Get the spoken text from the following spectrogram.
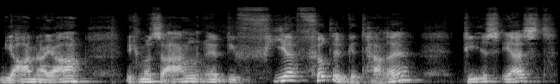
Ja, naja, ich muss sagen, äh, die Vierviertelgitarre, die ist erst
